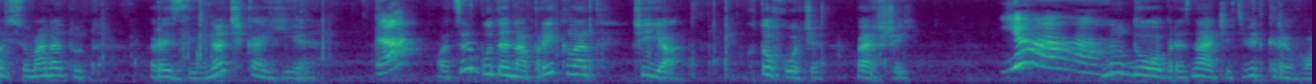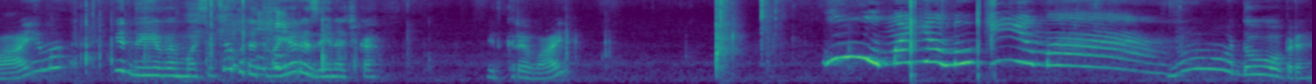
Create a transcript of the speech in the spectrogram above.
ось у мене тут резиночка є. Так? Оце буде, наприклад, чия. Хто хоче перший. Ну добре, значить, відкриваємо і дивимося. Це буде твоя резиночка. Відкривай. О, моя любима. Ну, добре.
